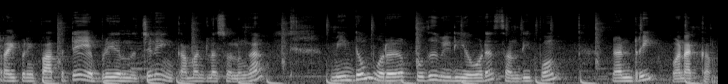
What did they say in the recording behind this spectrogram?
ட்ரை பண்ணி பார்த்துட்டு எப்படி இருந்துச்சுன்னு எங்கள் கமெண்ட்டில் சொல்லுங்கள் மீண்டும் ஒரு புது வீடியோவோட சந்திப்போம். நன்றி வணக்கம்.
